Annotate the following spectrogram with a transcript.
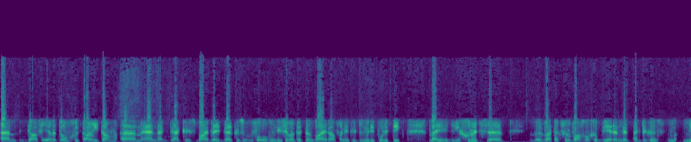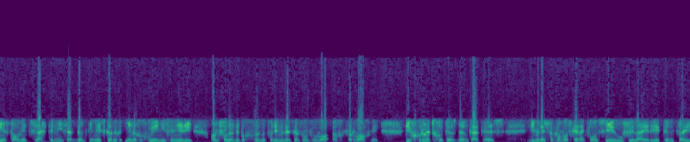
Ehm um, daar's 'n hele klomp goed Anita. Ehm um, en ek ek is baie bly dit is ook vanoggend hier want ek dink baie daarvan het te doen met die politiek. My die grootste wat ek verwag gaan gebeur en dit ek dink is meestal net slegte nuus. Ek dink nie mense kan enige goeie nuus in hierdie aanvullende begroting van die minister van verwag, verwag nie. Die groot goedes dink ek is die minister gaan waarskynlik vir ons sê hoeveel hy reken sy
